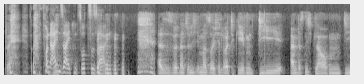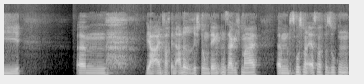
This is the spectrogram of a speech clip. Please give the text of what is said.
von allen Seiten sozusagen. Also es wird natürlich immer solche Leute geben, die einem das nicht glauben, die ähm, ja einfach in andere Richtungen denken, sage ich mal. Ähm, das muss man erstmal versuchen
